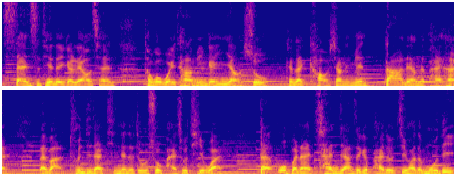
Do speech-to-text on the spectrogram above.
三十天的一个疗程，透过维他命跟营养素，跟在烤箱里面大量的排汗，来把囤积在体内的毒素排出体外。但我本来参加这个排毒计划的目的，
